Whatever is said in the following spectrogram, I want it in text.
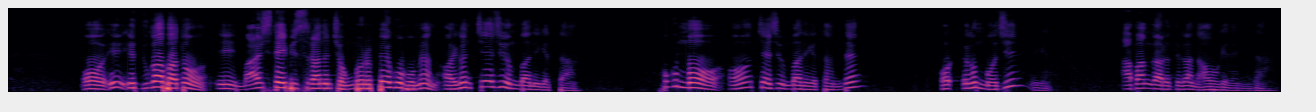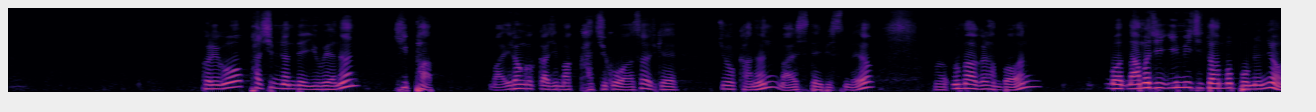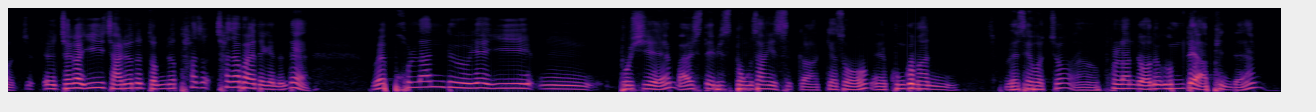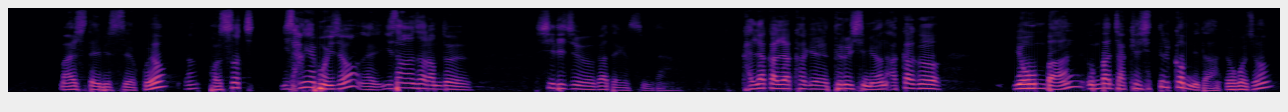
어, 이, 이 누가 봐도 이 마일스 데이비스라는 정보를 빼고 보면 어, 이건 재즈 음반이겠다. 혹은 뭐 어, 재즈 음반이겠다 했는데 어, 이건 뭐지? 이게 아방가르드가 나오게 됩니다. 그리고 80년대 이후에는 힙합 막 이런 것까지 막 가지고 와서 이렇게 쭉 가는 마일스 데이비스인데요. 어, 음악을 한번 뭐 나머지 이미지도 한번 보면요. 제가 이 자료는 좀더 찾아봐야 되겠는데 왜 폴란드의 이 음, 도시에 마일스 데이비스 동상이 있을까 계속 예, 궁금한 왜 세웠죠? 어, 폴란드 어느 음대 앞인데 마일스 데이비스였고요. 어, 벌써 이상해 보이죠? 네, 이상한 사람들 시리즈가 되겠습니다. 간략간략하게 들으시면 아까 그 요 음반 음반 자켓이 뜰 겁니다. 요거죠.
